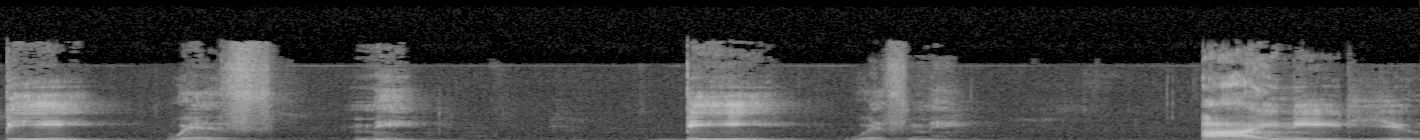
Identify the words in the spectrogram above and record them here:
be with me. Be with me. I need you.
